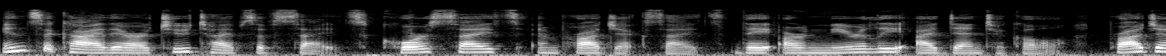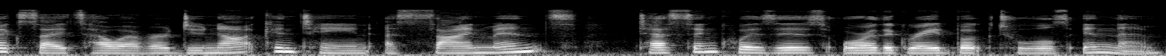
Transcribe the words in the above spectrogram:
In Sakai, there are two types of sites course sites and project sites. They are nearly identical. Project sites, however, do not contain assignments, tests and quizzes, or the gradebook tools in them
